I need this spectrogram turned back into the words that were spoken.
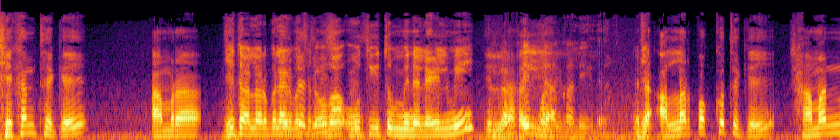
সেখান থেকে আমরা যেহেতু আল্লাহ রবুল্লাহ দুইটা বলছেন ওমা উতিতুম মিনাল ইলমি ইল্লা ইল্লা কালিলা। কালিলা। এটা আল্লাহর পক্ষ থেকেই সামান্য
